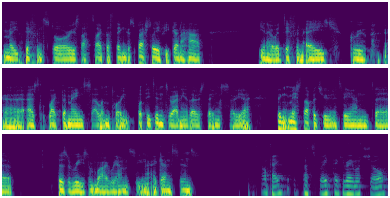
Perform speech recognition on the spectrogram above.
made mm-hmm. different stories, that type of thing. Especially if you're going to have, you know, a different age group uh, as like the main selling point. But they didn't do any of those things. So yeah, I think missed opportunity, and uh, there's a reason why we haven't seen it again since. Okay, that's great. Thank you very much, Joel.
